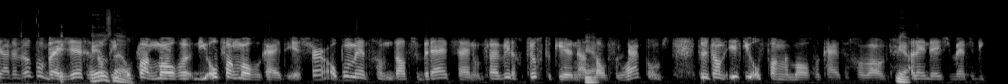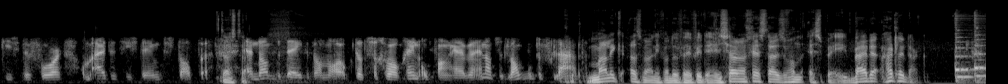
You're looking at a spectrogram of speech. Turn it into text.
Ja, daar wil ik wel bij zeggen dat die, opvang die opvangmogelijkheid is er... op het moment dat ze bereid zijn om vrijwillig terug te keren naar het land van herkomst. Dus dan is die opvangmogelijkheid er gewoon. Alleen deze mensen die kiezen ervoor om uit het systeem te stappen. En dat betekent dan ook dat ze gewoon geen opvang hebben en dat ze het land moeten verlaten. Malik Asmani van de VVD en Sharon Gesthuizen van de SP. Beide hartelijk dank.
